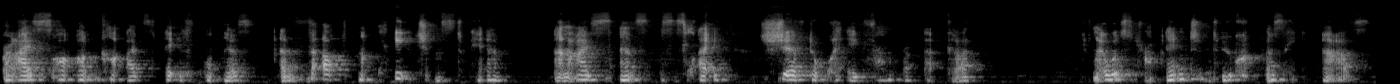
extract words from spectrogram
where I saw God's faithfulness and felt an allegiance to Him. And I sensed a slight shift away from Rebecca. I was trying to do as he asked.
